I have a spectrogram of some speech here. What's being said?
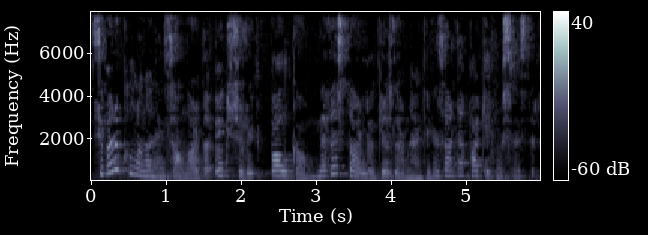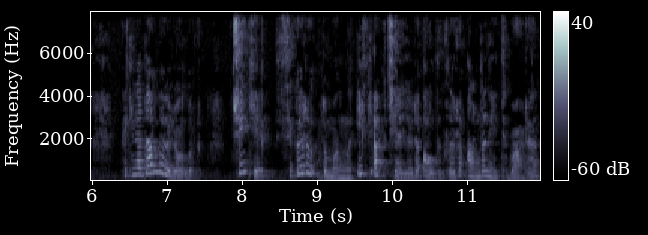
Sigara kullanan insanlarda öksürük, balgam, nefes darlığı gözlemlendiğini zaten fark etmişsinizdir. Peki neden böyle olur? Çünkü sigara dumanını ilk akciğerlere aldıkları andan itibaren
